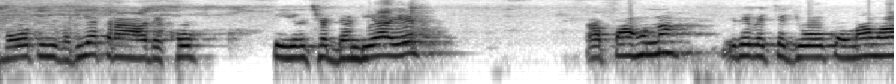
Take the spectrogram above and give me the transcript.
ਬਹੁਤ ਹੀ ਵਧੀਆ ਤਰ੍ਹਾਂ ਆ ਦੇਖੋ, ਤੇਲ ਛੱਡਣ ਡਿਆ ਹੈ ਆਪਾਂ ਹੁਣ ਨਾ ਇਹਦੇ ਵਿੱਚ ਜੋ ਪਾਉਣਾ ਵਾ,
